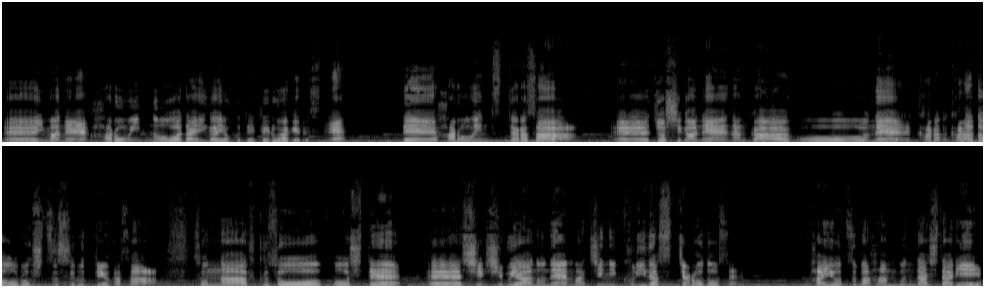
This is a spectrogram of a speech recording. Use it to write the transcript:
えー、今ね、ハロウィンの話題がよく出てるわけですね。で、ハロウィンっつったらさ、えー、女子がね、なんか、こう、ね、体を露出するっていうかさ、そんな服装をして、えー、渋谷のね、街に繰り出すっちゃろ、どうせ。パイオツバ半分出したり、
